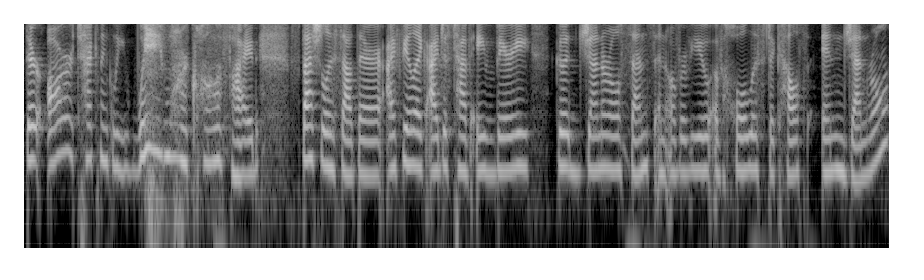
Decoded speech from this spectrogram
there are technically way more qualified specialists out there. I feel like I just have a very good general sense and overview of holistic health in general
